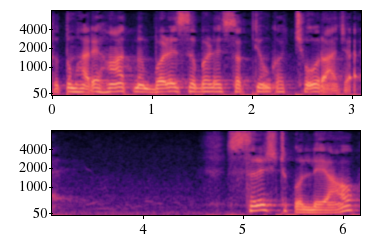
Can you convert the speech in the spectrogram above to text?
तो तुम्हारे हाथ में बड़े से बड़े सत्यों का छोर आ जाए। श्रेष्ठ को ले आओ,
